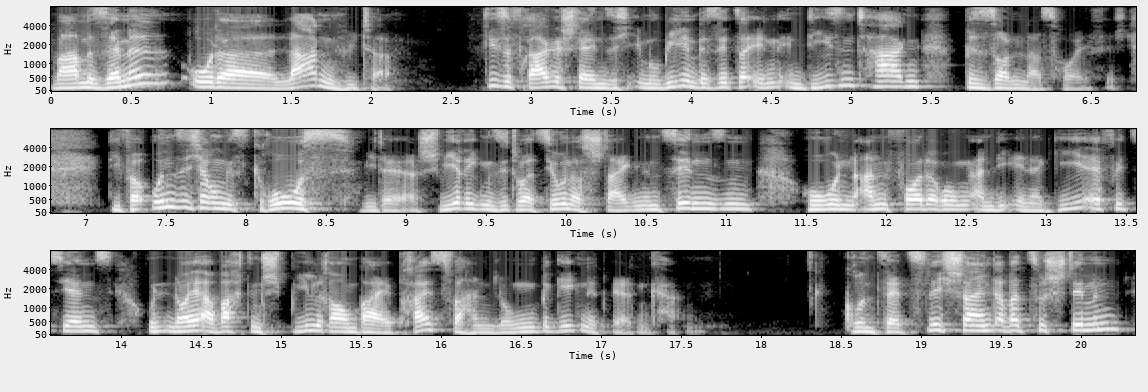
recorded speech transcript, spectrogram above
Warme Semmel oder Ladenhüter? Diese Frage stellen sich ImmobilienbesitzerInnen in diesen Tagen besonders häufig. Die Verunsicherung ist groß, wie der schwierigen Situation aus steigenden Zinsen, hohen Anforderungen an die Energieeffizienz und neu erwachtem Spielraum bei Preisverhandlungen begegnet werden kann. Grundsätzlich scheint aber zu stimmen,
